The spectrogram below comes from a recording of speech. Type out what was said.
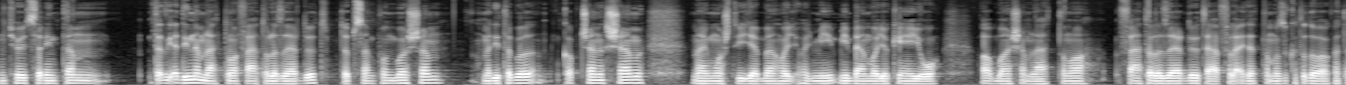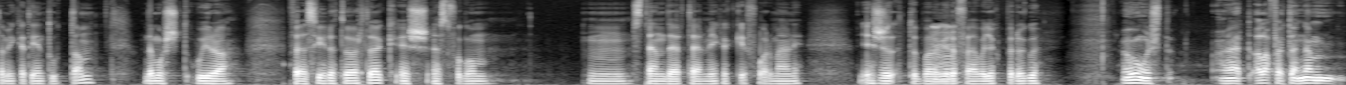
úgyhogy szerintem, tehát eddig nem láttam a fától az erdőt, több szempontból sem, a Meditable kapcsán sem, meg most így ebben, hogy, hogy mi, miben vagyok én jó, abban sem láttam a fától az erdőt, elfelejtettem azokat a dolgokat, amiket én tudtam, de most újra felszínre törtek, és ezt fogom mm, standard termékekké formálni. És több valamire fel vagyok pörögve. Ó, most hát alapvetően nem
